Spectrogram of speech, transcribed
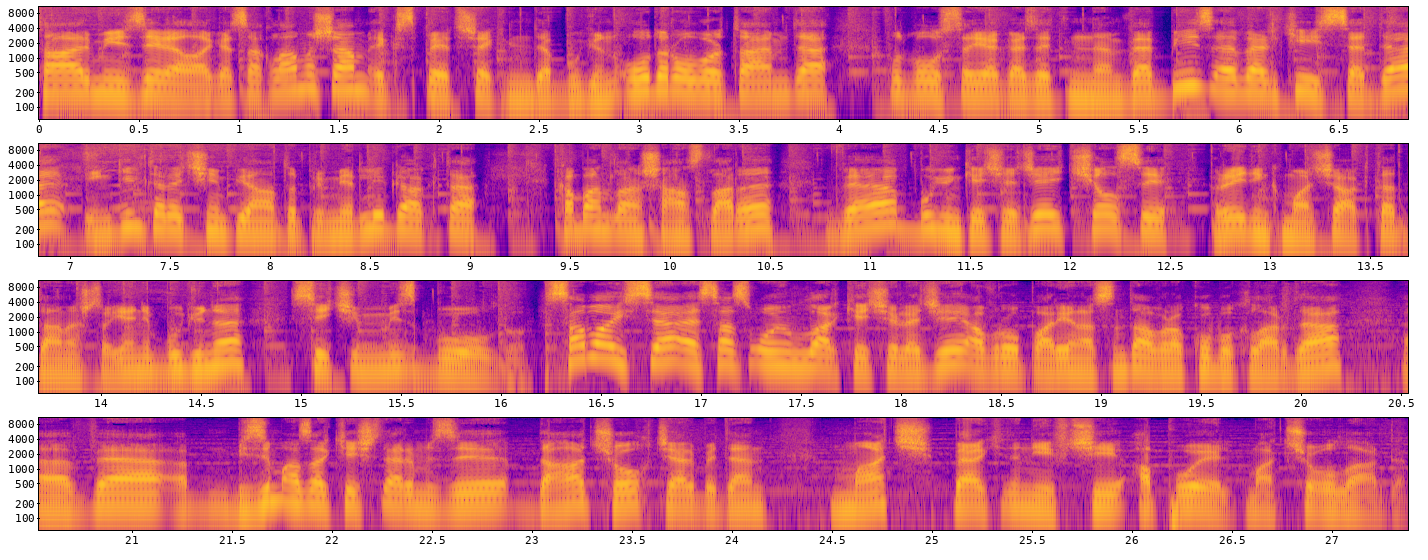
Tahir Mirzə ilə əlaqə saxlamışam. Ekspert şəklində bu gün odur Overtime-da Futbol İstəyə qəzetindən və biz əvvəlki hissədə İngiltərə çempionatı Premyer Liqa haqqında komandaların şansları və bu gün keçəcək Chelsea Reading maçı haqqında danışdıq. Yəni bu günə seçimimiz bu oldu. Sabah isə əsas oyunlar keçiriləcək Avropa arenasında, Avrokuboklarda ə, və bizim azarkeşlərimizi daha çox cəlb edən maç bəlkə də Neftçi Apoel matçı olardı.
